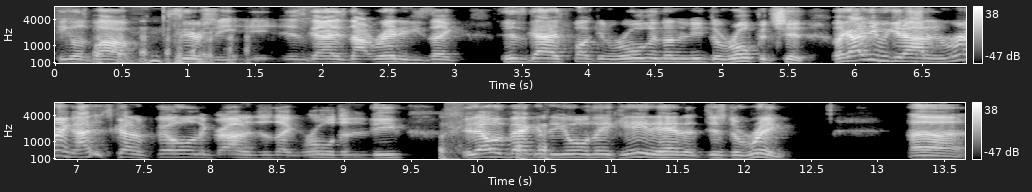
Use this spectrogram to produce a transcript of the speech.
He goes, "Bob, seriously, this guy's not ready." He's like, "This guy's fucking rolling underneath the rope and shit." Like I didn't even get out of the ring. I just kind of fell on the ground and just like rolled underneath. And that was back in the old AKA. They had a, just a ring. Uh,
